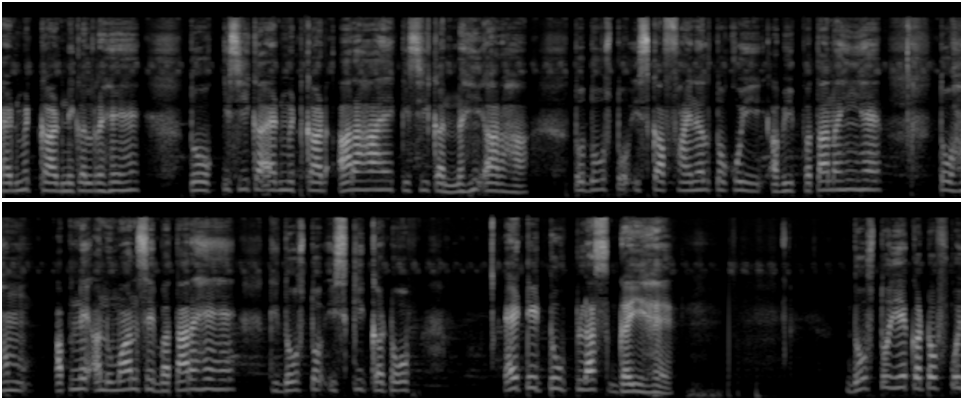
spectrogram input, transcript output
एडमिट कार्ड निकल रहे हैं। तो किसी का एडमिट कार्ड आ रहा है, किसी का नहीं आ रहा। तो दोस्तों, इसका फाइनल तो कोई अभी पता नहीं है। तो हम अपने अनुमान से बता रहे हैं कि दोस्तों इसकी कट ऑफ़ 82 प्लस गई है। दोस्तों ये कट ऑफ़ कोई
